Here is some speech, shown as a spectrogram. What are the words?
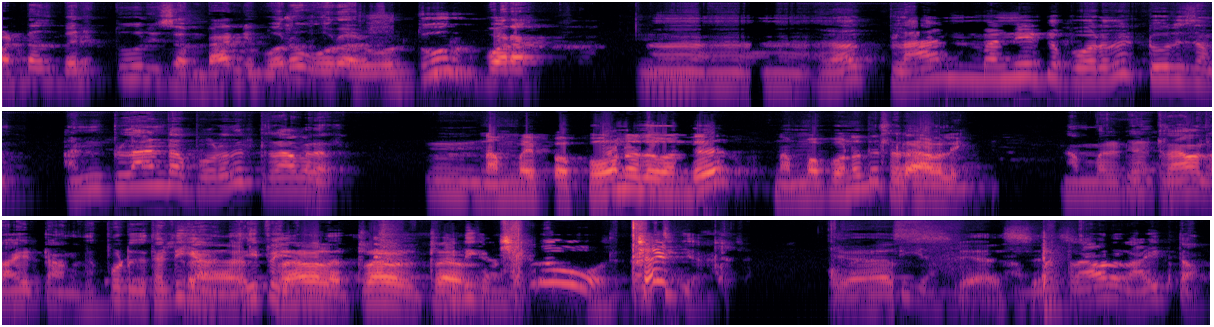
பண்றது பேரு டூரிசம் தான் நீ ஒரு ஒரு ஒரு டூருக்கு போற. அதாவது பிளான் பண்ணிட்டு போறது டூரிசம் அன்பிளான்டா போறது டிராவலர். நம்ம இப்ப போனது வந்து நம்ம போனது டிராவலிங் நம்ம ரிட்டர்ன் டிராவல் ஆயிட்டானது போட்டுக்க தட்டிக்காங்க கைப்பை. Travel travel travel yes yes நம்ம டிராவலர் ஆயிட்டோம்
